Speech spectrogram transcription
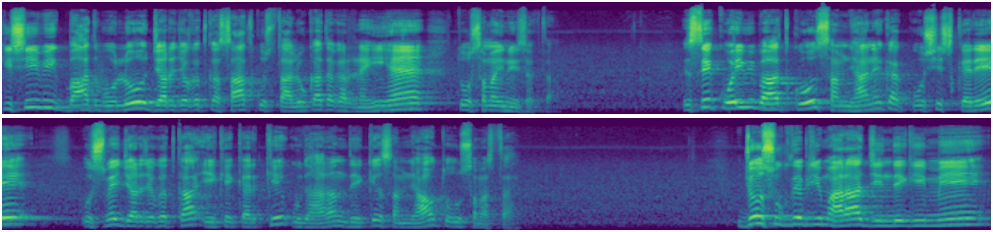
किसी भी बात बोलो जड़ जगत का साथ कुछ ताल्लुकात अगर नहीं है तो समझ नहीं सकता। इससे कोई भी बात को समझाने का कोशिश करे उसमें जड़ जगत का एक एक करके उदाहरण दे के समझाओ तो वो समझता है। जो सुखदेव जी महाराज ज़िंदगी में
